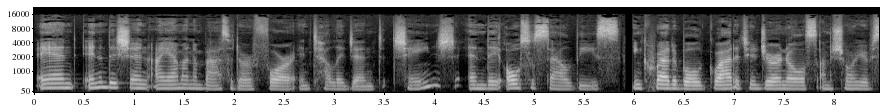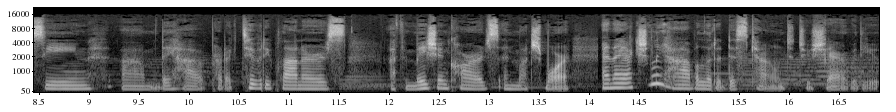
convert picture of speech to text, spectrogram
And in addition, I am an ambassador for Intelligent Change, and they also sell these incredible gratitude journals. I'm sure you've seen. Um, they have productivity planners, affirmation cards, and much more. And I actually have a little discount to share with you.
